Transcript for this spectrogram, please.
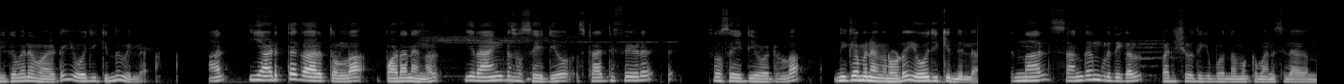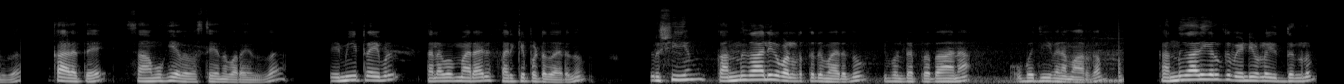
നിഗമനമായിട്ട് യോജിക്കുന്നുമില്ല. എന്നാൽ ഈ അടുത്ത കാലത്തുള്ള പഠനങ്ങൾ ഈ റാങ്ക്ഡ് സൊസൈറ്റിയോ സ്ട്രാറ്റിഫൈഡ് സൊസൈറ്റിയോ ആയിട്ടുള്ള നിഗമനങ്ങളോട് യോജിക്കുന്നില്ല. എന്നാൽ സംഘം കൃതികൾ പരിശോധിക്കുമ്പോൾ നമുക്ക് മനസ്സിലാകുന്നത് അക്കാലത്തെ സാമൂഹിക വ്യവസ്ഥ എന്ന് പറയുന്നത് സെമി ട്രൈബൽ തലവന്മാരാൽ ഭരിക്കപ്പെട്ടതായിരുന്നു. കൃഷിയും കന്നുകാലിക വളർത്തലുമായിരുന്നു ഇവളുടെ പ്രധാന ഉപജീവന മാർഗം കന്നുകാലികൾക്ക് വേണ്ടിയുള്ള യുദ്ധങ്ങളും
